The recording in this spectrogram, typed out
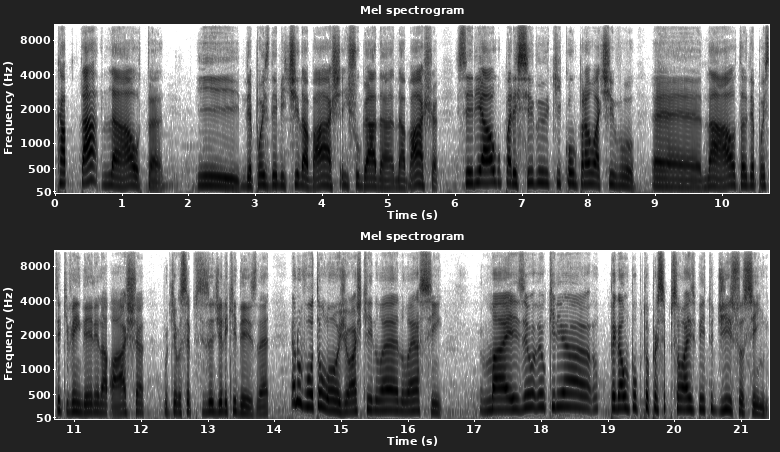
captar na alta e depois demitir na baixa, enxugar na, na baixa, seria algo parecido que comprar um ativo é, na alta e depois ter que vender ele na baixa, porque você precisa de liquidez, né? Eu não vou tão longe, eu acho que não é, não é assim. Mas eu, eu queria pegar um pouco tua percepção a respeito disso, assim.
